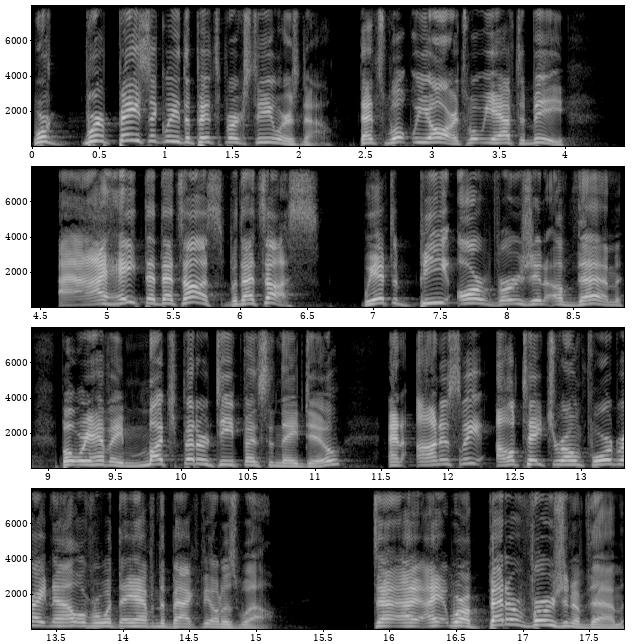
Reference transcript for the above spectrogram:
We're we're basically the Pittsburgh Steelers now. That's what we are. It's what we have to be. I hate that that's us, but that's us. We have to be our version of them, but we have a much better defense than they do. And honestly, I'll take Jerome Ford right now over what they have in the backfield as well. I, I, we're a better version of them,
